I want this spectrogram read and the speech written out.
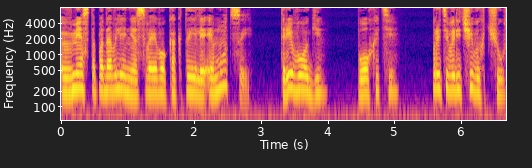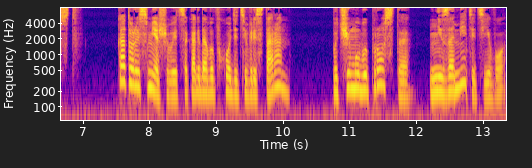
Вместо подавления своего коктейля эмоций, тревоги, похоти, противоречивых чувств, который смешивается, когда вы входите в ресторан, почему бы просто не заметить его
